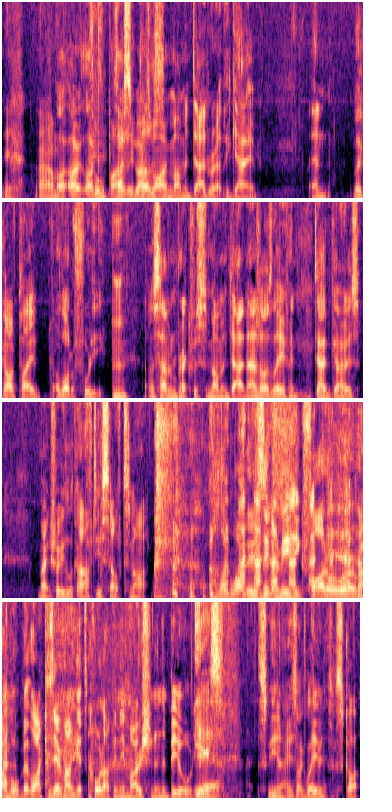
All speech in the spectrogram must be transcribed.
yeah, um, I, I, it's all like part classic it. It ones. My mum and dad were at the game, and like I've played a lot of footy. Mm. I was having breakfast with mum and dad, and as I was leaving, dad goes, "Make sure you look after yourself tonight." I was like, "What? Is there going to be a big fight or, or a rumble?" But like, because everyone gets caught up in the emotion and the build. Yes. It's- you know, he's like leaving. It's like, Scott,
